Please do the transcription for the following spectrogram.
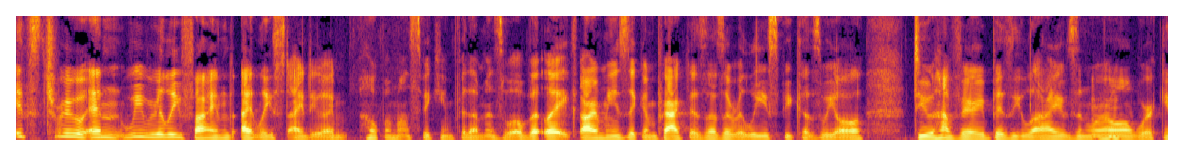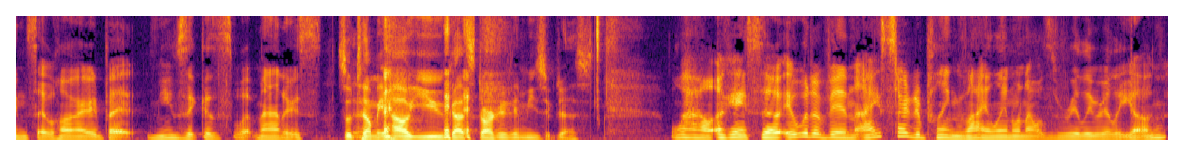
It's true, and we really find, at least I do. I hope I'm not speaking for them as well, but like our music and practice as a release because we all do have very busy lives and we're Mm-hmm. all working so hard. But music is what matters. So tell me how you got started in music, Jess. Wow. Okay. So it would have been, I started playing violin when I was really, really young.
